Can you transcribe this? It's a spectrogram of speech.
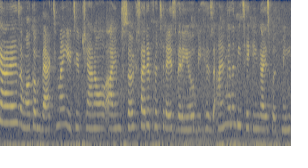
Hi guys and welcome back to my YouTube channel. I'm so excited for today's video because I'm going to be taking you guys with me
